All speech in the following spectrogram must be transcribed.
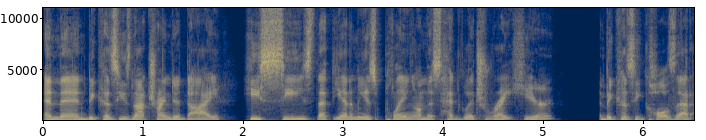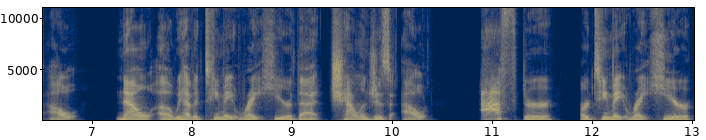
And then because he's not trying to die, he sees that the enemy is playing on this head glitch right here. And because he calls that out, now uh, we have a teammate right here that challenges out after our teammate right here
